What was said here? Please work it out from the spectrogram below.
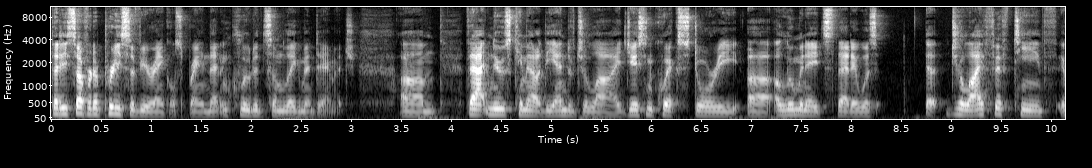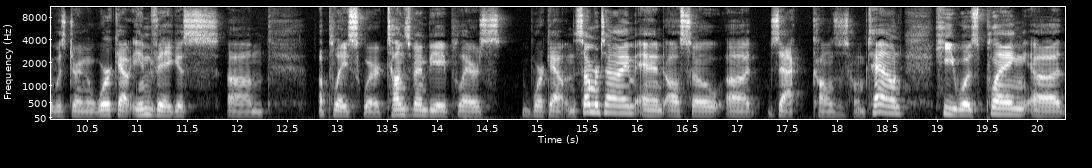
that he suffered a pretty severe ankle sprain that included some ligament damage. Um, that news came out at the end of July. Jason Quick's story uh, illuminates that it was uh, July 15th. It was during a workout in Vegas. Um, a place where tons of NBA players work out in the summertime, and also uh, Zach Collins' hometown. He was playing uh,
